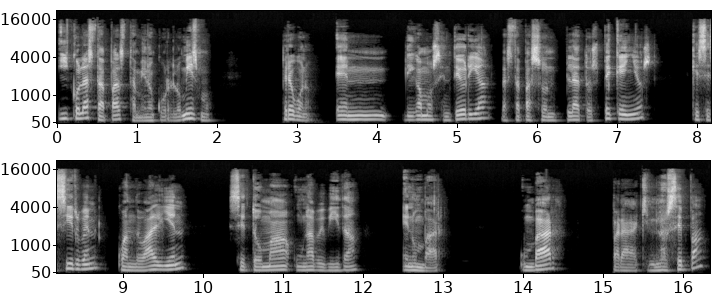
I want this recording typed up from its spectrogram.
y con las tapas también ocurre lo mismo. Pero bueno, en digamos en teoría, las tapas son platos pequeños que se sirven cuando alguien se toma una bebida en un bar. Un bar, para quien no sepa,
